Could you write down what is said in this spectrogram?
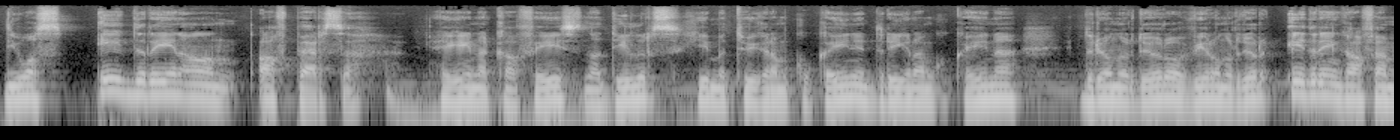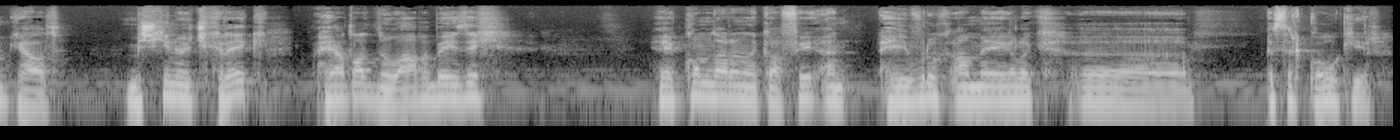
Die was iedereen aan het afpersen. Hij ging naar cafés, naar dealers, geef me 2 gram cocaïne, 3 gram cocaïne, 300 euro, 400 euro. Iedereen gaf hem geld. Misschien uit schrik. Hij had altijd een wapen bij zich. Hij komt daar in een café en hij vroeg aan mij eigenlijk... Uh, is er kook hier?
